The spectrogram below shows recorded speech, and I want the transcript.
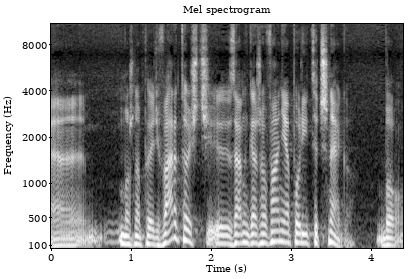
e, można powiedzieć wartość e, zaangażowania politycznego. Bo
